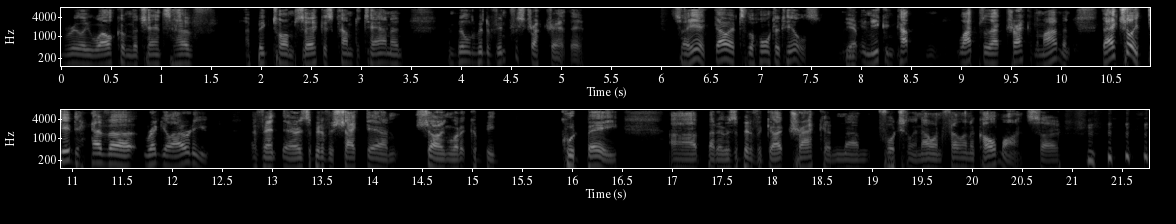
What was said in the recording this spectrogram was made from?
really welcome the chance to have a big time circus come to town and, and build a bit of infrastructure out there. So yeah, go out to the haunted hills, Yep. and you can cut laps of that track at the moment. They actually did have a regularity event there as a bit of a shakedown, showing what it could be, could be. Uh, but it was a bit of a goat track, and um, fortunately, no one fell in a coal mine. So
